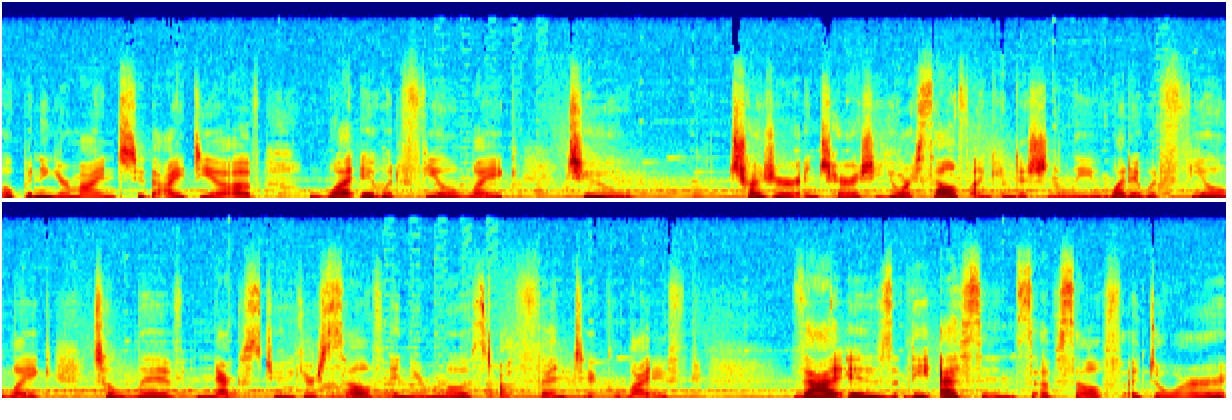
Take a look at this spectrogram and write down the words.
opening your mind to the idea of what it would feel like to treasure and cherish yourself unconditionally, what it would feel like to live next to yourself in your most authentic life. That is the essence of self adore.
